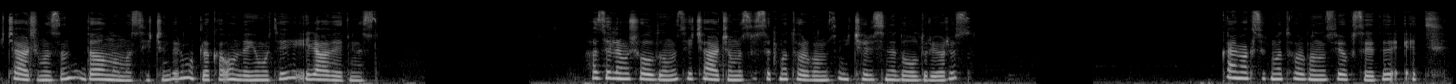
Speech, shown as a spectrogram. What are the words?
iç harcımızın dağılmaması içindir. Mutlaka un ve yumurtayı ilave ediniz. Hazırlamış olduğumuz iç harcımızı sıkma torbamızın içerisine dolduruyoruz. Kaymak sıkma torbanız yoksaydı et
